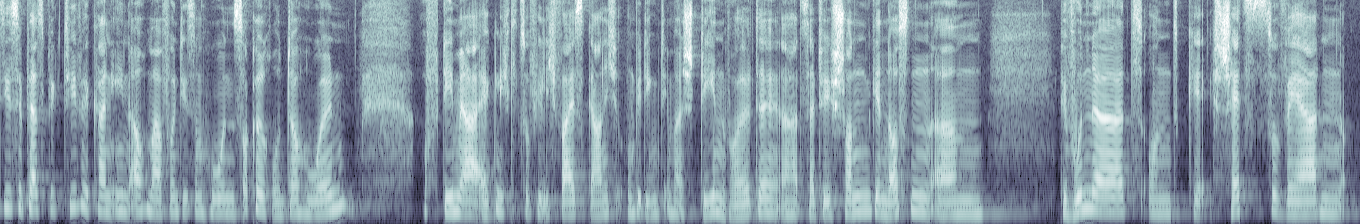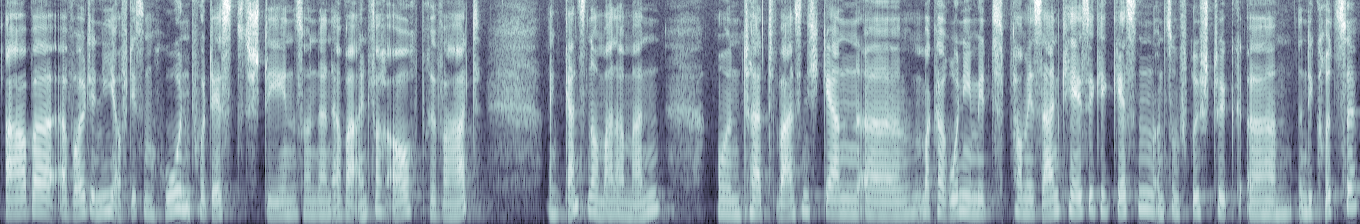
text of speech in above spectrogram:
diese Perspektive kann ihn auch mal von diesem hohen Sockel runterholen, auf dem er eigentlich, so viel ich weiß, gar nicht unbedingt immer stehen wollte. Er hat es natürlich schon genossen, ähm, bewundert und geschätzt zu werden, aber er wollte nie auf diesem hohen Podest stehen, sondern er war einfach auch privat ein ganz normaler Mann und hat wahnsinnig gern äh, Macaroni mit Parmesankäse gegessen und zum Frühstück äh, eine Grütze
